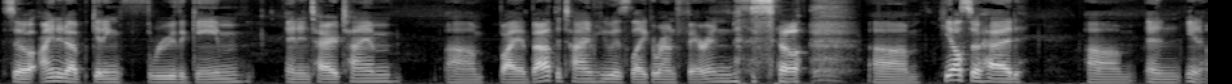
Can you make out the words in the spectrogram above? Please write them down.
So I ended up getting through the game an entire time um, by about the time he was like around Farron. so um, he also had um, and you know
